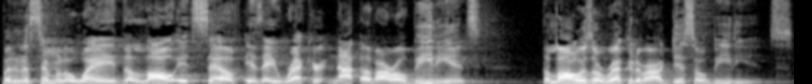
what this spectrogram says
But in a similar way, the law itself is a record not of our obedience, the law is a record of our disobedience.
